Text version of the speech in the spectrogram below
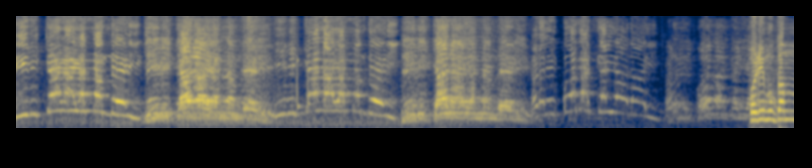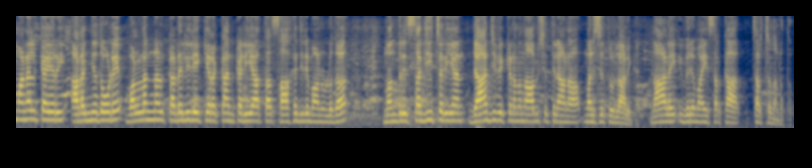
ജീവിക്കാനായി അന്നം തേടി. ജീവിക്കാനായി അന്നം തേടി ജീവിക്കാനായി അന്നം തേടി ജീവിക്കാനായി അന്നം തേടി കടലിൽ പോകാൻ കഴിയാതായി പൊഴിമുഖം മണൽ കയറി അടഞ്ഞതോടെ വള്ളങ്ങൾ കടലിലേക്ക് ഇറക്കാൻ കഴിയാത്ത സാഹചര്യമാണുള്ളത്. മന്ത്രി സജി ചെറിയാൻ രാജിവെക്കണമെന്ന ആവശ്യത്തിലാണ് മത്സ്യത്തൊഴിലാളികൾ. നാളെ ഇവരുമായി സർക്കാർ ചർച്ച നടത്തും.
